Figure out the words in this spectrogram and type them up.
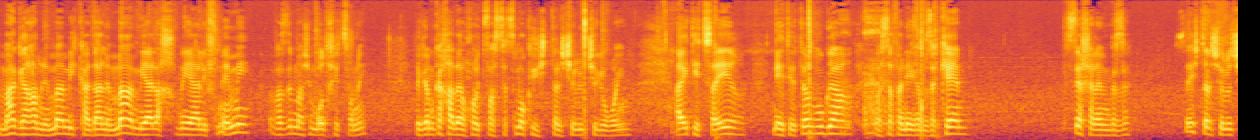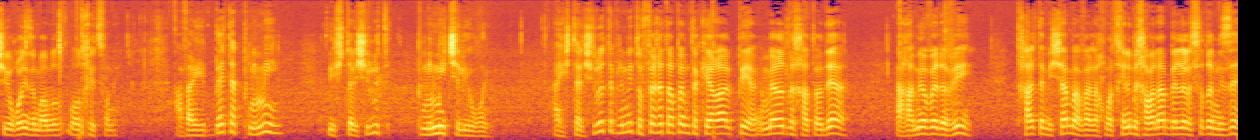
מה גרם למה, מי קדם למה, מי הלך, מי היה לפני מי, אבל זה משהו מאוד חיצוני. וגם ככה אדם יכול לתפוס את עצמו כהשתלשלות של אירועים. הייתי צעיר, נהייתי יותר מבוגר, בסוף אני גם זקן, שכל אין בזה. זה השתלשלות של אירועים, זה מאוד, מאוד חיצוני. אבל ההיבט הפנימי זה השתלשלות פנימית של אירועים. ההשתלשלות הפנימית הופכת הרבה פעמים את הקערה על פיה, היא אומרת לך, אתה יודע, ארמי עובד אבי, התחלת משם, אבל אנחנו מתחילים בכוונה בליל הסדר מזה.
